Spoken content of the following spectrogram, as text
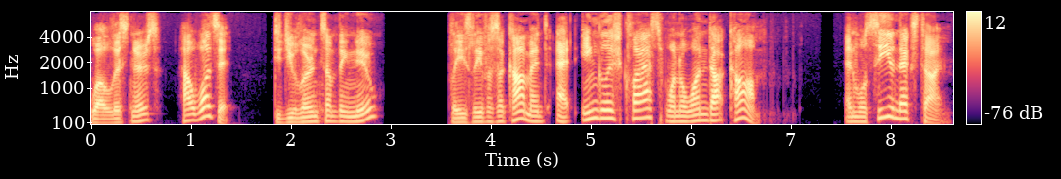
Well, listeners, how was it? Did you learn something new? Please leave us a comment at EnglishClass101.com. And we'll see you next time.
